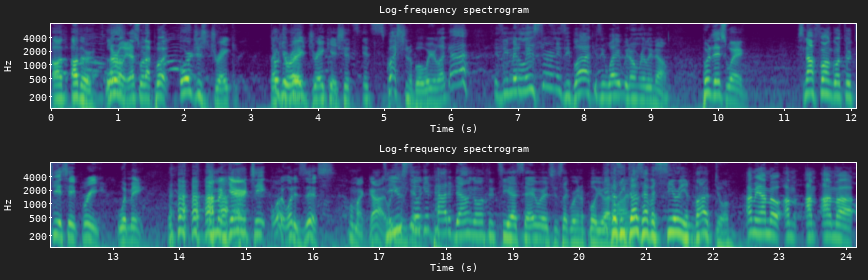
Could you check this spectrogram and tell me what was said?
Uh, other, Literally, that's what I put. or just Drake. Like Or you're very Drake. Drake-ish. It's it's questionable. Where you're like, ah, is he Middle Eastern? Is he black? Is he white? We don't really know. Put it this way. It's not fun going through TSA pre with me. I'm a guarantee. What, what is this? Oh my God! Do you still get patted down going through TSA, where it's just like we're gonna pull you out? Because he does have a Syrian vibe to him. I mean, I'm a, I'm, I'm, I'm a.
